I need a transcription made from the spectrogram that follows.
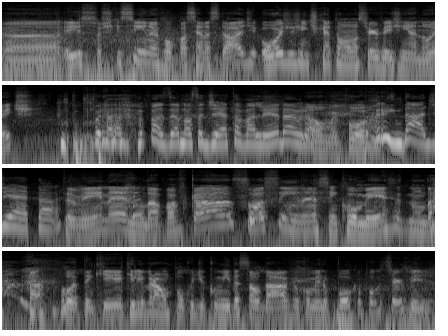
Ah, isso, acho que sim, né? Vamos passear na cidade. Hoje a gente quer tomar uma cervejinha à noite. pra fazer a nossa dieta valer, né, Bruno? Não, mas pô, Brindar a dieta. também, né? Não dá pra ficar só assim, né? Sem comer, não dá. Pô, tem que equilibrar um pouco de comida saudável, comendo pouco e um pouco de cerveja.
